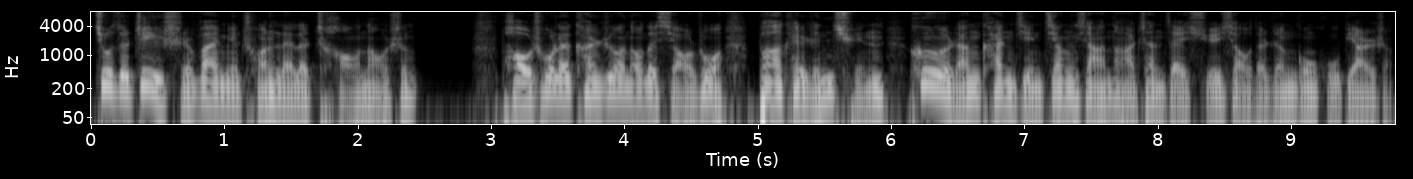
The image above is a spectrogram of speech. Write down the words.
就在这时，外面传来了吵闹声，跑出来看热闹的小若扒开人群，赫然看见江夏娜站在学校的人工湖边上，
